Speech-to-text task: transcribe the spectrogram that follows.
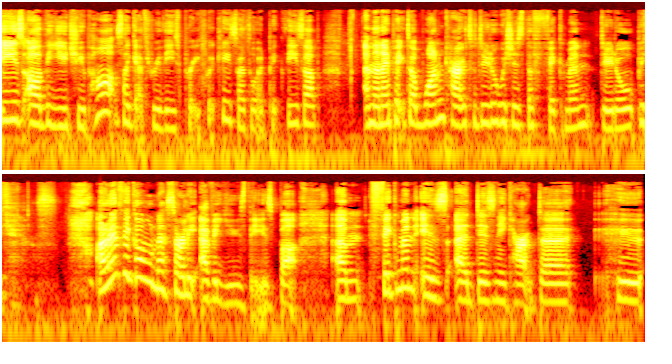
These are the YouTube hearts. I get through these pretty quickly, so I thought I'd pick these up. And then I picked up one character doodle, which is the Figment doodle, because I don't think I will necessarily ever use these, but um, Figment is a Disney character who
